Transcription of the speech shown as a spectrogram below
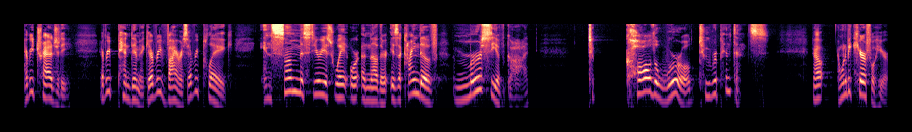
every tragedy, every pandemic, every virus, every plague in some mysterious way or another, is a kind of mercy of God to call the world to repentance. Now, I want to be careful here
